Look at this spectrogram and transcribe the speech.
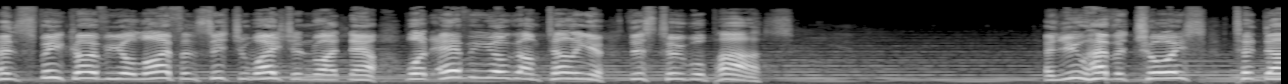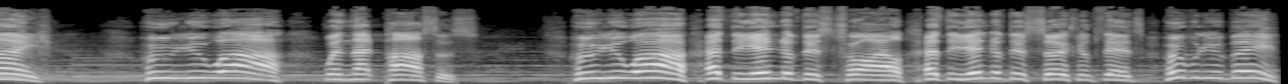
and speak over your life and situation right now. Whatever you're, I'm telling you, this too will pass. And you have a choice today who you are when that passes. Who you are at the end of this trial, at the end of this circumstance. Who will you be?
